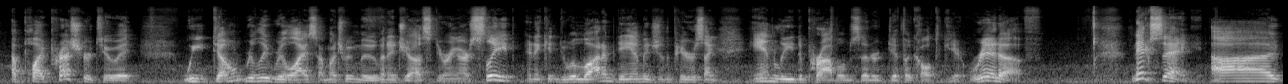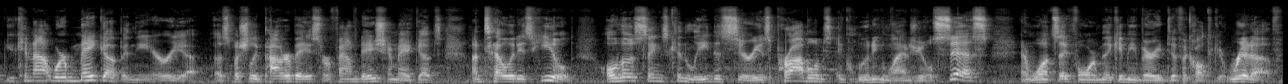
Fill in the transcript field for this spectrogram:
apply pressure to it. We don't really realize how much we move and adjust during our sleep and it can do a lot of damage to the piercing and lead to problems that are difficult to get rid of. Next thing, uh, you cannot wear makeup in the area, especially powder-based or foundation makeups, until it is healed. All those things can lead to serious problems, including laryngeal cysts, and once they form, they can be very difficult to get rid of.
